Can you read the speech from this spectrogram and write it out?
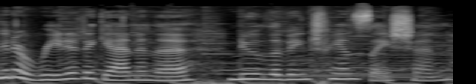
Going to read it again in the New Living Translation.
